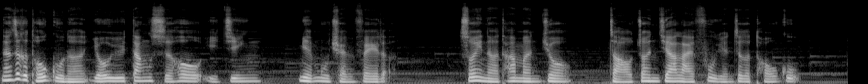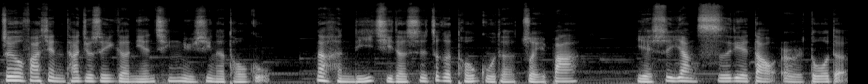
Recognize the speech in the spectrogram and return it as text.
那这个头骨呢，由于当时候已经面目全非了，所以呢，他们就找专家来复原这个头骨。最后发现它就是一个年轻女性的头骨。那很离奇的是，这个头骨的嘴巴也是一样撕裂到耳朵的。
